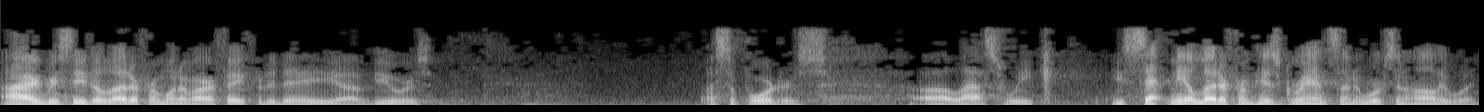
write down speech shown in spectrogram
I received a letter from one of our Faith for Today uh, viewers, uh, supporters, uh, last week. He sent me a letter from his grandson who works in Hollywood.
